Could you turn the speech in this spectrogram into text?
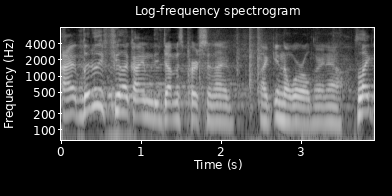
I literally feel like I'm the dumbest person I've like in the world right now. Like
